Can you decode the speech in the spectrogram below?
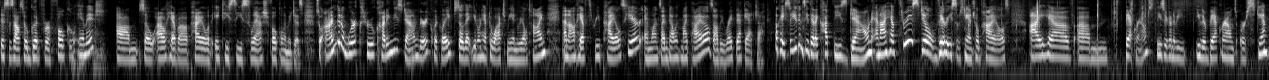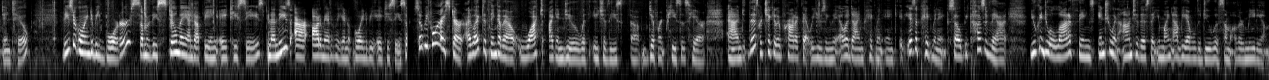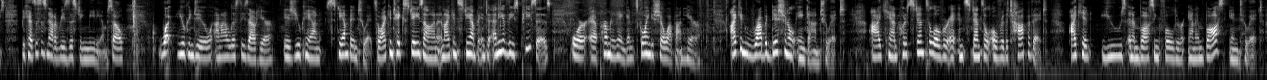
this is also good for a focal image. Um, so I'll have a pile of ATC slash focal images. So I'm going to work through cutting these down very quickly so that you don't have to watch me in real time. And I'll have three piles here. And once I'm done with my piles, I'll be right back at you. Okay, so you can see that I cut these down and I have three still very substantial piles. I have um, backgrounds. These are going to be either backgrounds or stamped into. These are going to be borders. Some of these still may end up being ATCs. And then these are automatically going to be ATCs. So, so before I start, I like to think about what I can do with each of these um, different pieces here. And this particular product that we're using, the Aladine Pigment Ink, it is a pigment ink. So because of that, you can do a lot of things into and onto this that you might not be able to do with some other mediums because this is not a resisting medium. So what you can do, and I'll list these out here, is you can stamp into it. So I can take StazOn and I can stamp into any of these pieces or a permanent ink, and it's going to show up on here. I can rub additional ink onto it. I can put a stencil over it and stencil over the top of it. I could use an embossing folder and emboss into it.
